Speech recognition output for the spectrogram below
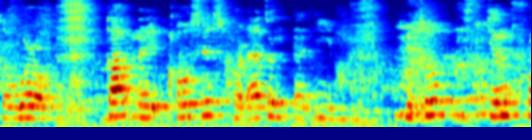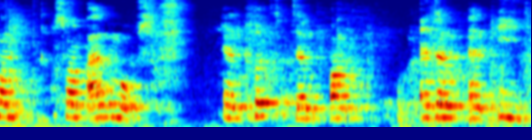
the world. God made clothes for Adam and Eve. He took skin from some animals and put them on Adam and Eve.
